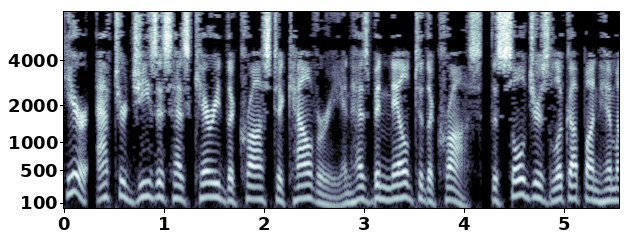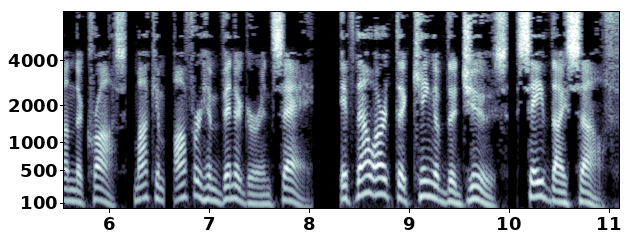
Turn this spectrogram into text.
Here, after Jesus has carried the cross to Calvary and has been nailed to the cross, the soldiers look up on him on the cross, mock him, offer him vinegar and say, If thou art the king of the Jews, save thyself.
